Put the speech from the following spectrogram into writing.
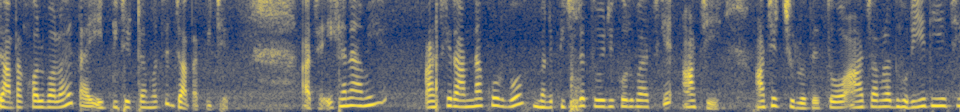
জাঁতা কল বলা হয়, তাই এই পিঠের নাম হচ্ছে জাঁতা পিঠে। আচ্ছা এখানে আমি আজকে রান্না করব মানে পিঠেটা তৈরি করব আজকে আঁচে, আঁচের চুলোতে। তো আঁচ আমরা ধরিয়ে দিয়েছি,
